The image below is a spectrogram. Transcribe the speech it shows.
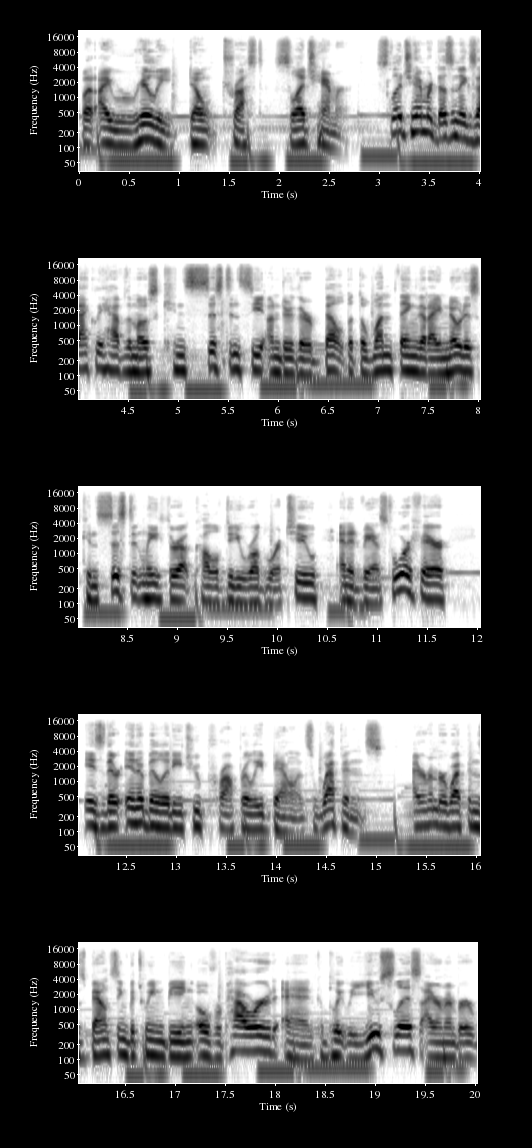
but I really don't trust Sledgehammer. Sledgehammer doesn't exactly have the most consistency under their belt, but the one thing that I noticed consistently throughout Call of Duty World War II and Advanced Warfare is their inability to properly balance weapons. I remember weapons bouncing between being overpowered and completely useless. I remember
